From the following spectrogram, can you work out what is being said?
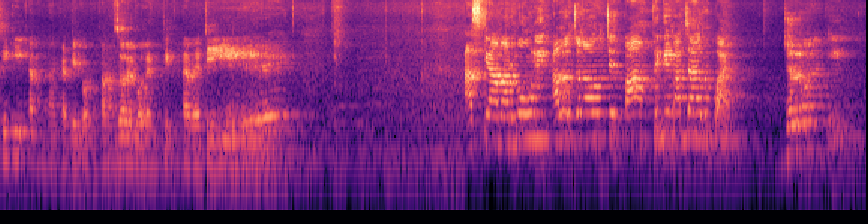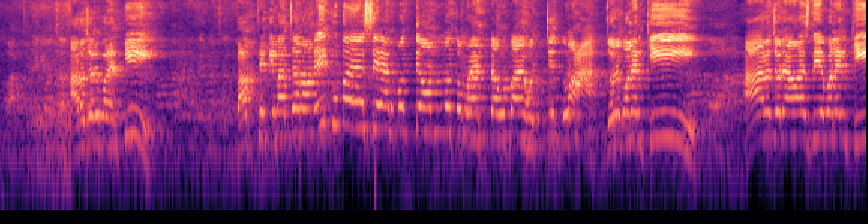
ঠিকই কান্নাকাটি করতাম। জোরে বলেন, ঠিক না বেটি আজকে আমার মৌলিক আলোচনা হচ্ছে পাপ থেকে বাঁচার উপায়। জোরে বলেন কি? আরও জোরে বলেন কি? পাপ থেকে বাঁচার অনেক উপায় আছে, এর মধ্যে অন্যতম একটা উপায় হচ্ছে দোয়া। জোরে বলেন কি? আর জোরে আওয়াজ দিয়ে বলেন কি?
